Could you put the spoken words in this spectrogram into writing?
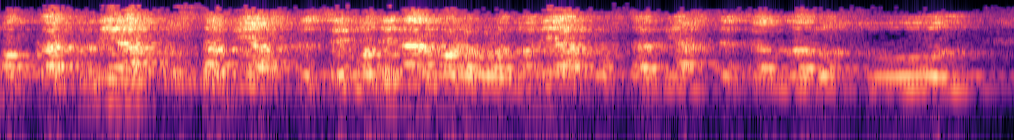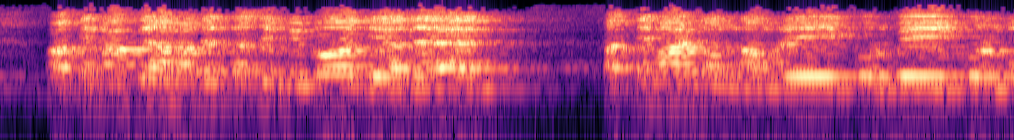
মক্কার দুনিয়ার প্রস্তাব নিয়ে আসতেছে, মদিনার বড় বড় দুনিয়ার প্রস্তাব নিয়ে আসতেছে। আল্লাহ রসুল ফাতেমাকে আমাদের কাছে বিবাহ দেয়া দেন। ফাতেমার জন্য আমরা এই করবে এই করব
